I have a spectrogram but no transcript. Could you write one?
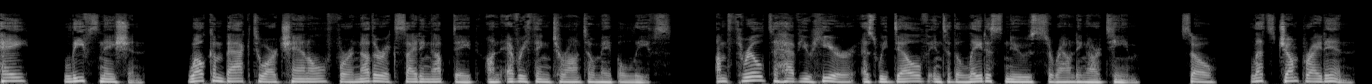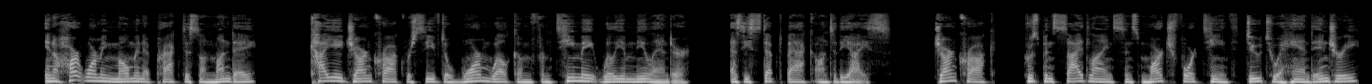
Hey, Leafs Nation. Welcome back to our channel for another exciting update on everything Toronto Maple Leafs. I'm thrilled to have you here as we delve into the latest news surrounding our team. So, let's jump right in. In a heartwarming moment at practice on Monday, Kalle Jarnkrok received a warm welcome from teammate William Nylander as he stepped back onto the ice. Jarnkrok, who's been sidelined since March 14th due to a hand injury,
